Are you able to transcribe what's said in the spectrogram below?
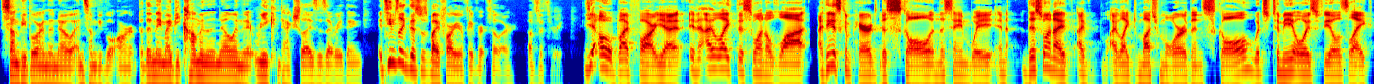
some people are in the know and some people aren't, but then they might become in the know and then it recontextualizes everything. It seems like this was by far your favorite filler of the three. Yeah, oh, by far, yeah. And I like this one a lot. I think it's compared to Skull in the same way. And this one I I I liked much more than Skull, which to me always feels like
